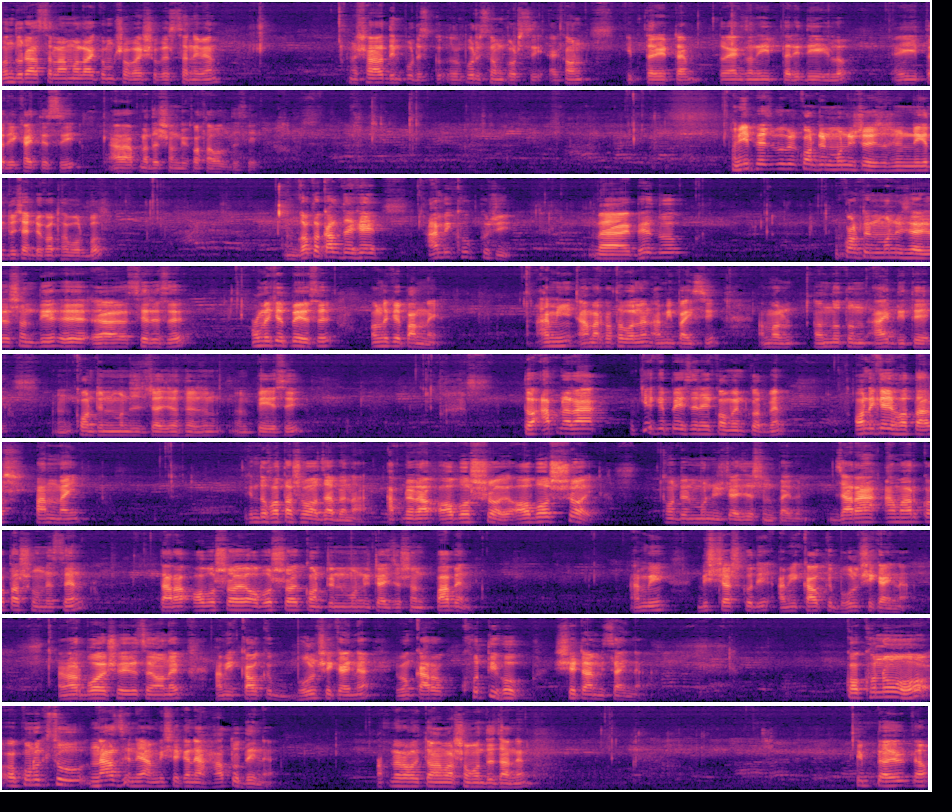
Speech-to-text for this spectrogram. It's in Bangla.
বন্ধুরা, আসসালামু আলাইকুম। সবাই শুভেচ্ছা নেবেন। সারাদিন পরিশ্রম করছি। এখন ইফতারির টাইম তো একজন ইফতারি দিয়ে গেল। এই ইফতারি খাইতেছি আর আপনাদের সঙ্গে কথা বলতেছি। আমি ফেসবুকের কন্টেন্ট মনিটাইজেশন নিয়ে দুই চারটে কথা বলব। গতকাল থেকে আমি খুব খুশি। ফেসবুক কন্টেন্ট মনিটাইজেশন দিয়ে ছেড়েছে। অনেকে পেয়েছে, অনেকে পান নাই। আমি, আমার কথা বলেন, আমি পাইছি। আমার নতুন আইডিতে কন্টেন্ট মনিটাইজেশন পেয়েছি। তো আপনারা কে কে পেয়েছেন এই কমেন্ট করবেন। অনেকেই হতাশ, পান নাই। কিন্তু হতাশ হওয়া যাবে না। আপনারা অবশ্যই অবশ্যই কন্টেন্ট মনিটাইজেশন পাইবেন। যারা আমার কথা শুনেছেন তারা অবশ্যই অবশ্যই কন্টেন্ট মনিটাইজেশন পাবেন। আমি বিশ্বাস করি, আমি কাউকে ভুল শেখাই না। আমার বয়স হয়ে গেছে অনেক, আমি কাউকে ভুল শেখাই না এবং কারও ক্ষতি হোক সেটা আমি চাই না। কখনো কোনো কিছু না জেনে আমি সেখানে হাতও দেই না। আপনারা হয়তো আমার সম্বন্ধে জানেন। ইফতারিটা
